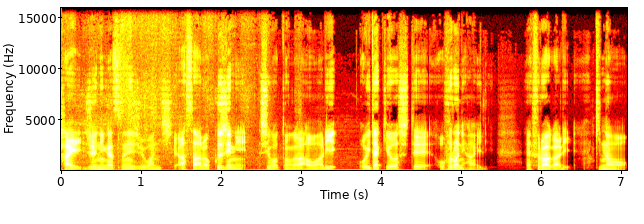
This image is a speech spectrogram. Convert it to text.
はい12月25日朝6時に仕事が終わり追い炊きをしてお風呂に入り風呂上がり昨日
